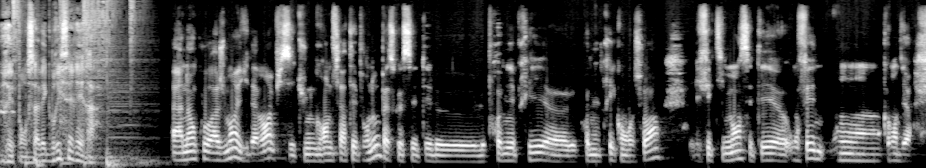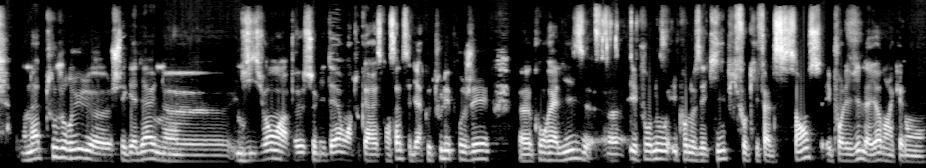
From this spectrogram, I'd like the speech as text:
Réponse avec Brice Herrera un encouragement évidemment et puis c'est une grande fierté pour nous parce que c'était le, premier prix euh, le premier prix qu'on reçoit. Effectivement c'était euh, on fait comment dire on a toujours eu euh, chez Galia une une vision un peu solidaire ou en tout cas responsable. C'est-à-dire que tous les projets qu'on réalise et pour nous et pour nos équipes il faut qu'ils fassent sens. Et pour les villes d'ailleurs dans lesquelles on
